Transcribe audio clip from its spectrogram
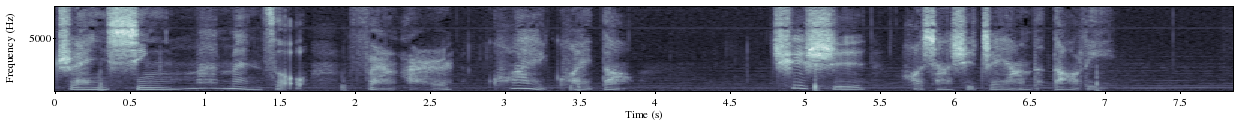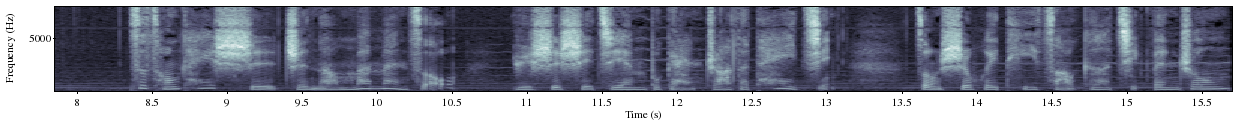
专心慢慢走，反而快快到。”确实好像是这样的道理。自从开始只能慢慢走，于是时间不敢抓得太紧，总是会提早个几分钟。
